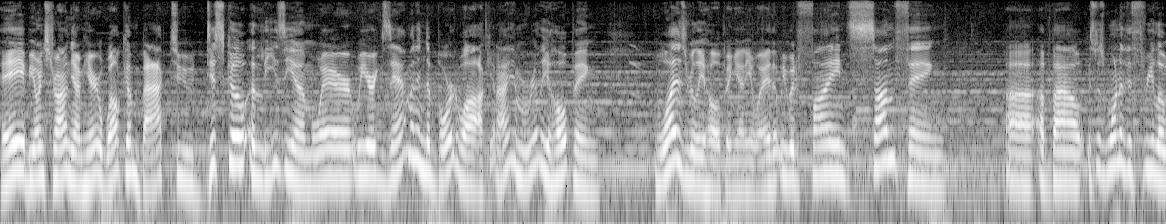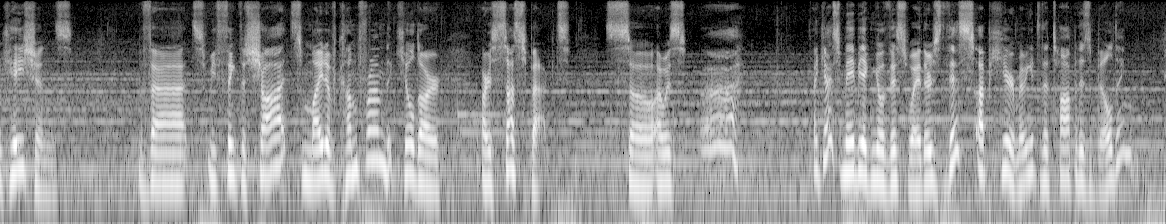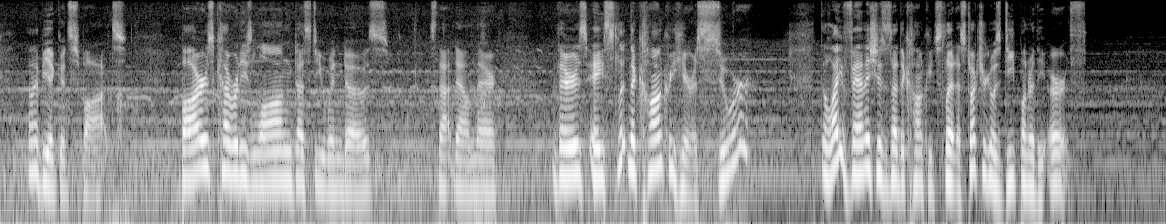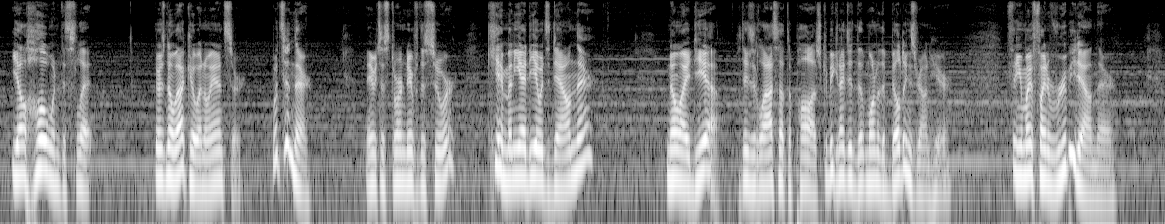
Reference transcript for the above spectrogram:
Hey, Bjorn Strongndarm here. Welcome back to Disco Elysium, where we are examining the boardwalk, and I am really hoping, was really hoping anyway, that we would find something uh, about. This was one of the three locations that we think the shots might have come from that killed our our suspect. So I was. Uh, I guess maybe I can go this way. There's this up here. Maybe get to the top of this building. That might be a good spot. Bars cover these long, dusty windows. It's that down there. There's a slit in the concrete here. A sewer? The light vanishes inside the concrete slit. A structure goes deep under the earth. Yell ho into the slit. There's no echo and no answer. What's in there? Maybe it's a storm drain for the sewer? Kim, any idea what's down there? No idea. He takes a glass out to polish. Could be connected to one of the buildings around here. Think you might find a Ruby down there.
